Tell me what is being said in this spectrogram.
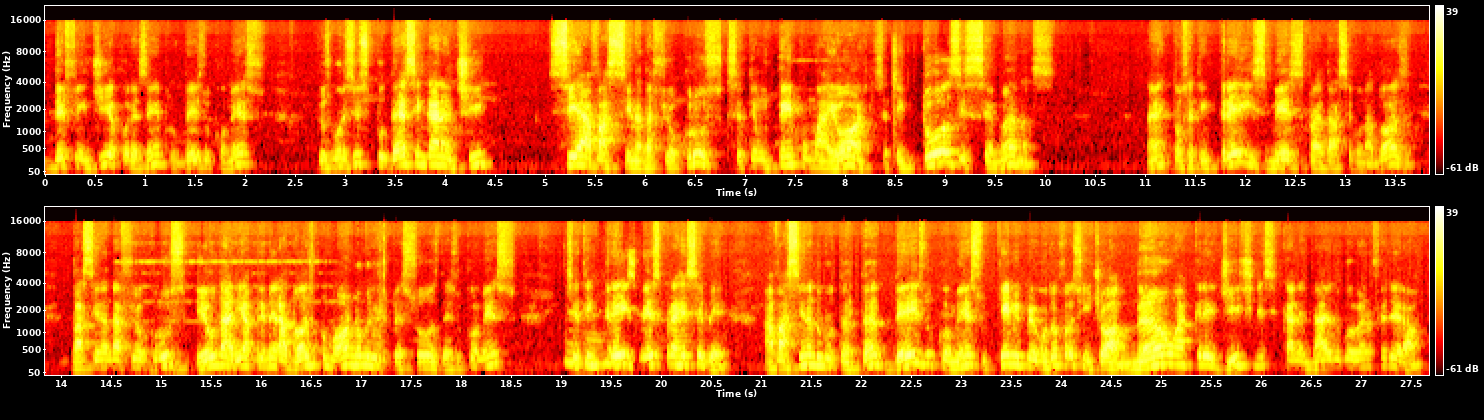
defendia, por exemplo, desde o começo, que os municípios pudessem garantir se é a vacina da Fiocruz, que você tem um tempo maior, você tem 12 semanas, né? então você tem três meses para dar a segunda dose, vacina da Fiocruz, eu daria a primeira dose para o maior número de pessoas desde o começo, você uhum. tem três meses para receber. A vacina do Butantan, desde o começo, quem me perguntou foi o seguinte: ó, não acredite nesse calendário do governo federal.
